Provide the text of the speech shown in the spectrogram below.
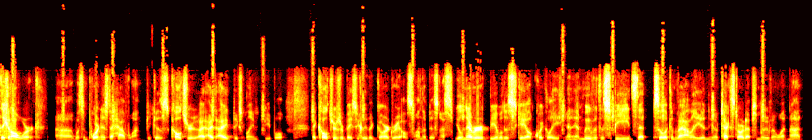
they can all work uh, what's important is to have one because culture I, I, I, explain to people that cultures are basically the guardrails on the business. You'll never be able to scale quickly and, and, move at the speeds that silicon valley and you know tech startups move and whatnot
